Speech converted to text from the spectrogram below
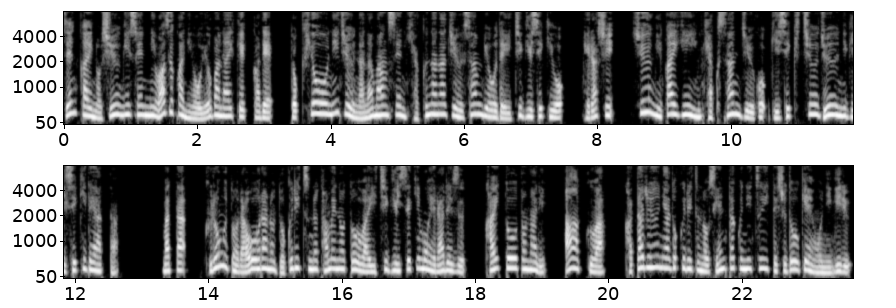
前回の衆議選にわずかに及ばない結果で、得票を27万1173票で1議席を減らし、州議会議員135議席中12議席であった。また、クロムとラオーラの独立のための党は1議席も得られず、回答となり、アークはカタルーニャ独立の選択について主導権を握る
